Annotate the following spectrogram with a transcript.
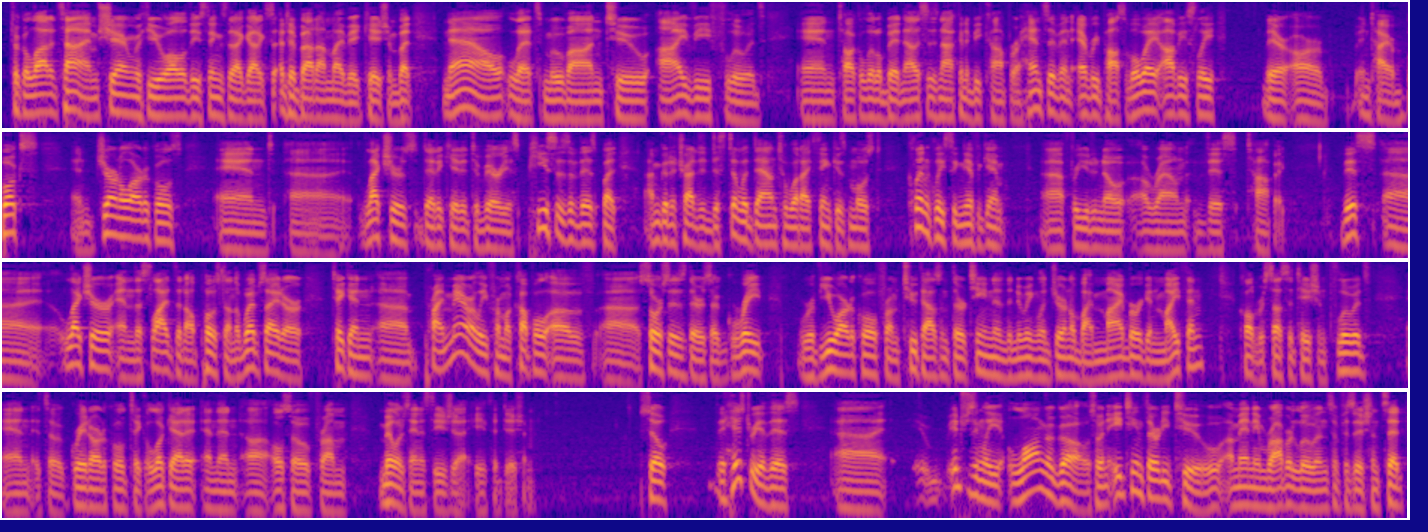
Took a lot of time sharing with you all of these things that I got excited about on my vacation. But now let's move on to IV fluids and talk a little bit. Now, this is not going to be comprehensive in every possible way. Obviously, there are entire books and journal articles and uh, lectures dedicated to various pieces of this, but I'm going to try to distill it down to what I think is most clinically significant uh, for you to know around this topic. This uh, lecture and the slides that I'll post on the website are taken uh, primarily from a couple of uh, sources. There's a great review article from 2013 in the New England Journal by Myburgh and Mythen called Resuscitation Fluids, and it's a great article. Take a look at it. And then uh, also from Miller's Anesthesia, 8th edition. So, the history of this, uh, interestingly, long ago, so in 1832, a man named Robert Lewins, a physician, said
